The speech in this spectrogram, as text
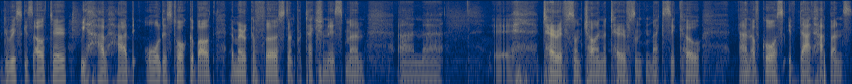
the risk is out there. We have had all this talk about America first and protectionism and, and uh, uh, tariffs on China, tariffs on Mexico. And of course, if that happens,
